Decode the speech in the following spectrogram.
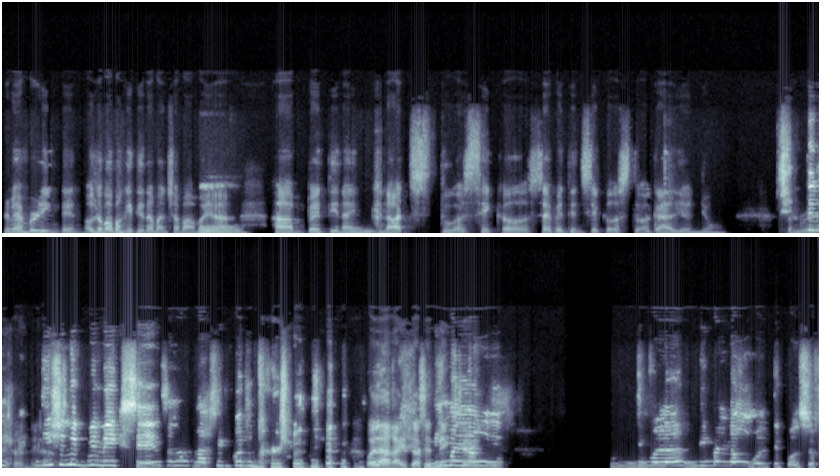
remembering din, although babanggitin naman siya mamaya, mm. um, 29 mm. knots to a sickle, 17 sickles to a galleon yung conversion nila. Hindi siya nagme-make sense. Anong classic conversion yan? Wala nga, it doesn't hindi make sense. Lang, mo lang, hindi man lang multiples of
